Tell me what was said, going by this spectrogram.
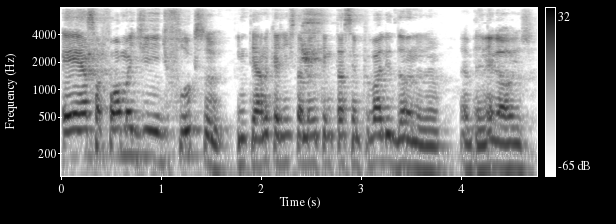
é essa forma de, de fluxo interno que a gente também tem que estar tá sempre validando, né? É bem legal isso.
